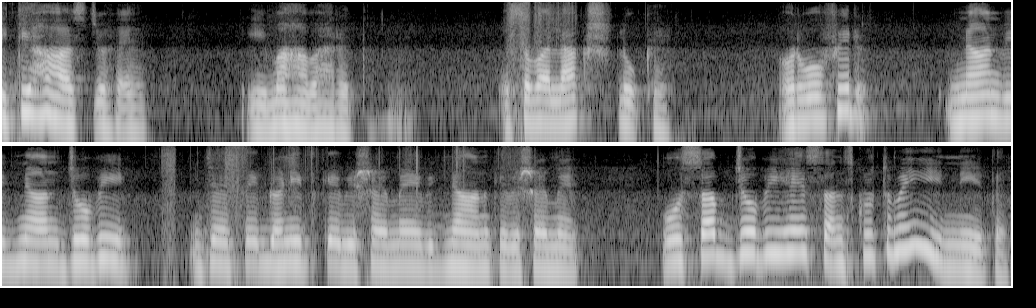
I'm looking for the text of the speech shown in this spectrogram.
इतिहास जो है ये महाभारत सवा लाख श्लोक है। और वो फिर ज्ञान, विज्ञान, जो भी जैसे गणित के विषय में, विज्ञान के विषय में, वो सब जो भी है संस्कृत में ही नियत है।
